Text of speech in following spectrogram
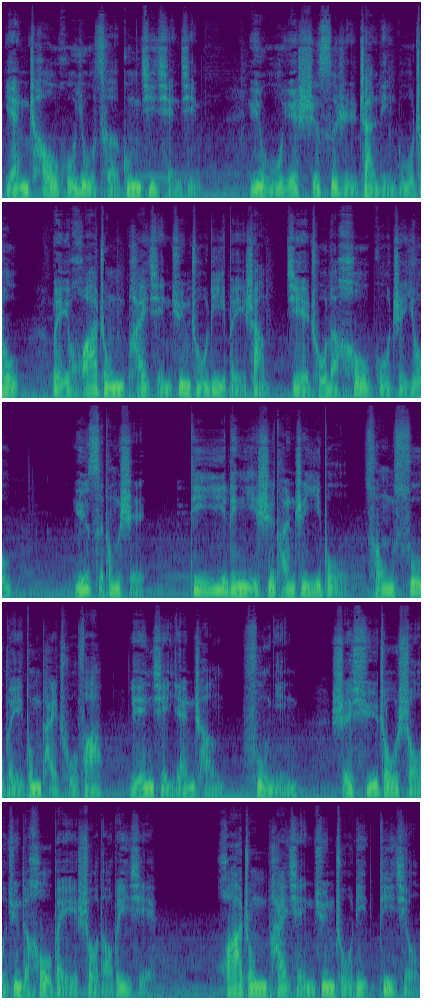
沿巢湖右侧攻击前进，于五月十四日占领泸州，为华中派遣军主力北上解除了后顾之忧。与此同时，第一零一师团之一部从苏北东台出发，连线盐城、阜宁，使徐州守军的后背受到威胁。华中派遣军主力第九、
